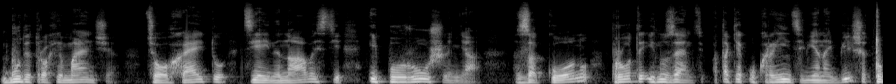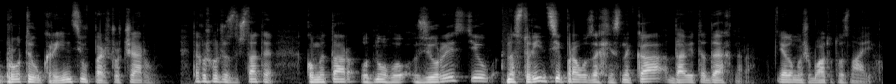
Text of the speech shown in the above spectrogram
буде трохи менше цього хейту, цієї ненависті і порушення закону проти іноземців. А так як українців є найбільше, то проти українців в першу чергу. Також хочу зачитати коментар одного з юристів на сторінці правозахисника Давіда Дехнера. Я думаю, що багато хто знає його.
